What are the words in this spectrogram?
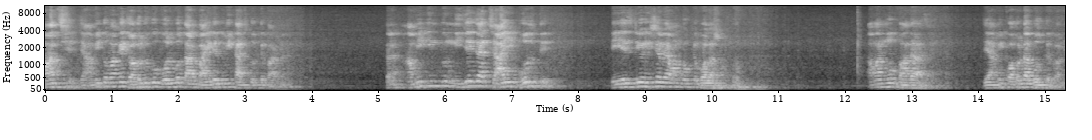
বাঁধছে যে আমি তোমাকে যতটুকু বলব, তার বাইরে তুমি কাজ করতে পারবে না। তাহলে আমি কিন্তু নিজে যা চাই বলতে এই এসডিও হিসেবে আমার পক্ষে বলা সম্ভব। আমার মুখ বাঁধা আছে যে আমি কতটা বলতে পারব।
